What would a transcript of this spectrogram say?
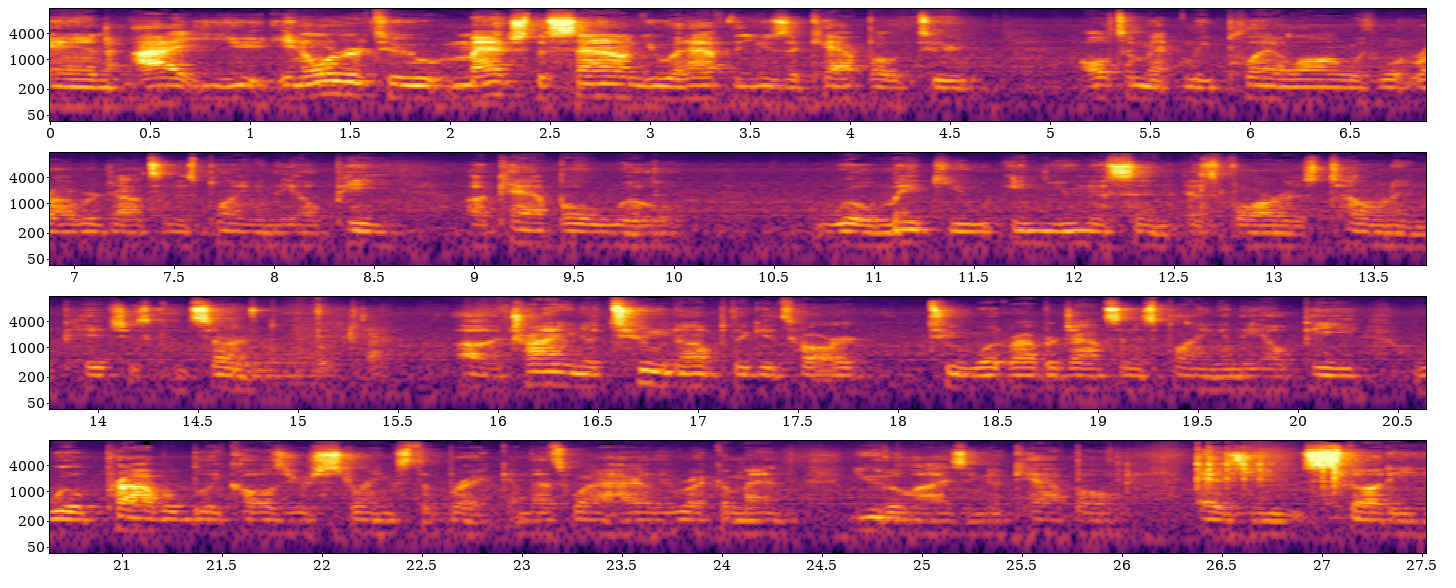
And I, you, in order to match the sound, you would have to use a capo to ultimately play along with what Robert Johnson is playing in the LP, a capo will will make you in unison as far as tone and pitch is concerned. Uh, trying to tune up the guitar to what Robert Johnson is playing in the LP will probably cause your strings to break and that's why I highly recommend utilizing a capo as you study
